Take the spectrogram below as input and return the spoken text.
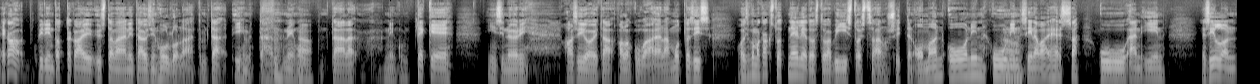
eka pidin totta kai ystävääni täysin hulluna, että mitä ihmettä hän niin kuin, täällä niin kuin, tekee insinööri asioita valokuvaajana, mutta siis olisinko mä 2014 vai 15 saanut sitten oman Oonin, uunin Joo. siinä vaiheessa, UNIin, ja silloin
